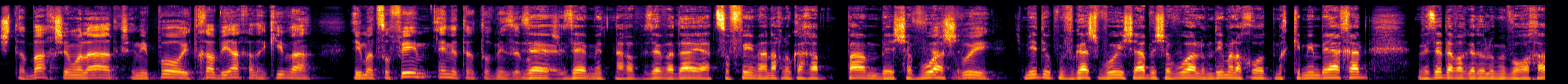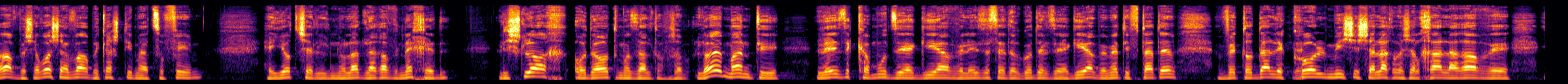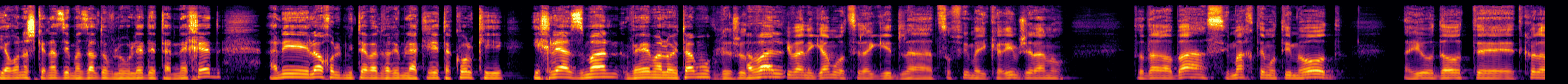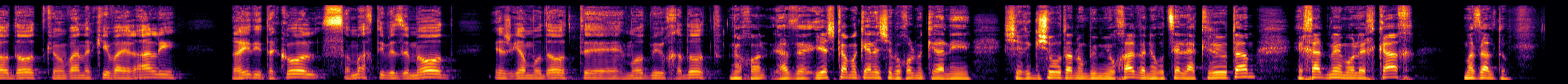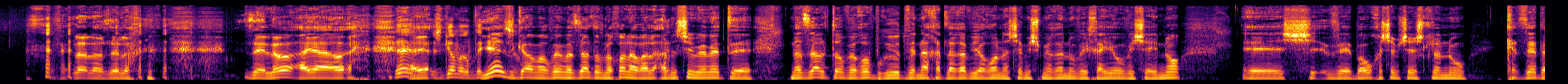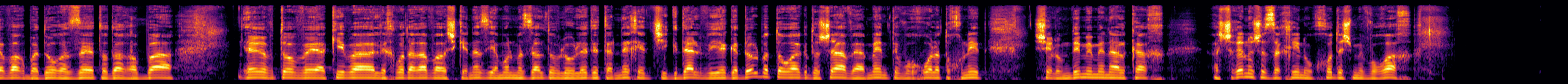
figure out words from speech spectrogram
השתבח שם הולד, כשאני פה איתך ביחד, עקיבא. עם הצופים, אין יותר טוב מזה. זה, זה אמת, הרב, זה ודאי הצופים, ואנחנו ככה פעם בשבוע... שבועי. בדיוק, מפגש שבועי, שעה בשבוע, לומדים הלכות, מחכימים ביחד, וזה דבר גדול ומבורך. הרב, בשבוע שעבר ביקשתי מהצופים, היות של נולד לרב נכד, לשלוח הודעות מזל טוב. עכשיו, לא האמנתי לאיזה כמות זה יגיע ולאיזה סדר גודל זה יגיע, באמת הפתעתם, ותודה לכל כן. מי ששלח ושלחה לרב אה, ירון אשכנזי מזל טוב להולדת הנכד. אני לא יכול מטבע הדברים להקריא את הכל, כי יכלה הזמן והמה לא איתנו, ברשותך, אבל... ברשותך, אני גם רוצה להגיד לצופים היקרים שלנו, תודה רבה, שימחתם אותי מאוד. היו הודעות, אה, את כל ההודעות, כמובן עקיבא הראה לי. ראיתי את הכל, שמחתי בזה מאוד. יש גם הודעות uh, מאוד מיוחדות. נכון, אז uh, יש כמה כאלה שבכל מקרה אני, שריגשו אותנו במיוחד ואני רוצה להקריא אותם. אחד מהם הולך כך, מזל טוב. לא, לא, זה לא. זה לא, היה... יש גם הרבה... יש גם הרבה מזל טוב, נכון, אבל אנשים באמת, אה, מזל טוב ורוב בריאות ונחת לרב ירון, השם ישמרנו ויחייהו ושאינו. וברוך השם שיש לנו כזה דבר בדור הזה, תודה רבה. ערב טוב, עקיבא, לכבוד הרב האשכנזי, המון מזל טוב להולדת הנכד, שיגדל ויהיה גדול בתורה הקדושה, ואמן, תבורכו על התוכנית שלומדים ממנה על כך. אשרינו שזכינו, חודש מבורך.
